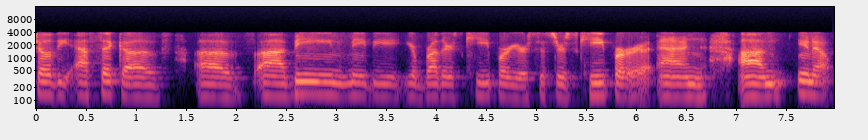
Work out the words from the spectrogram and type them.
show the ethic of of uh, being maybe your brother's keeper, your sister's keeper, and um, you know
